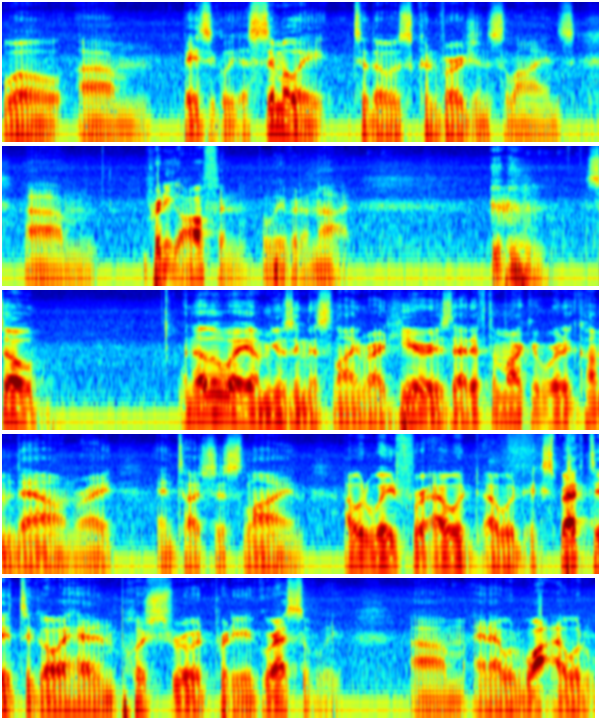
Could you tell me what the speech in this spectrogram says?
will um, basically assimilate to those convergence lines um, pretty often, believe it or not. so another way I'm using this line right here is that if the market were to come down, right, and touch this line, I would wait for I would I would expect it to go ahead and push through it pretty aggressively. Um, and I would I would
